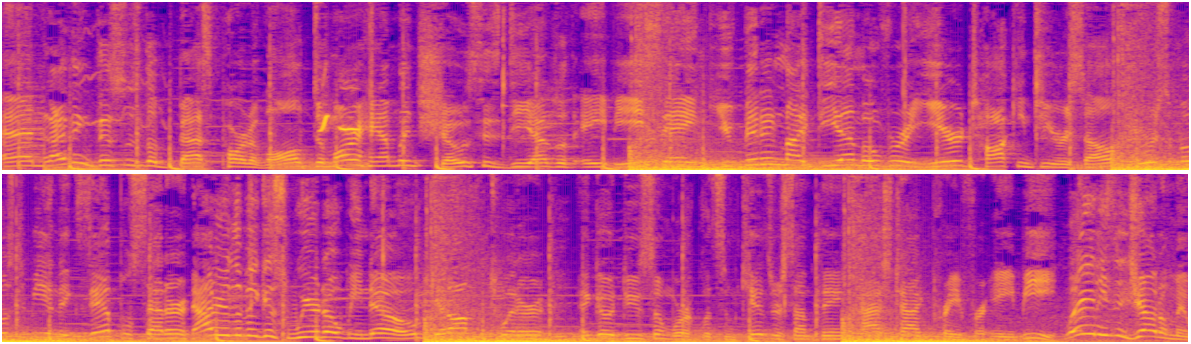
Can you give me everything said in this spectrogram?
and I think this is the best part of all. Damar Hamlin shows his DMs with AB saying, you've been in my DM over a year talking to yourself. You were supposed to be an example setter. Now you're the biggest weirdo we know. Get off of Twitter and go do some work with some kids or something. Hashtag pray for AB. Ladies and gentlemen,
